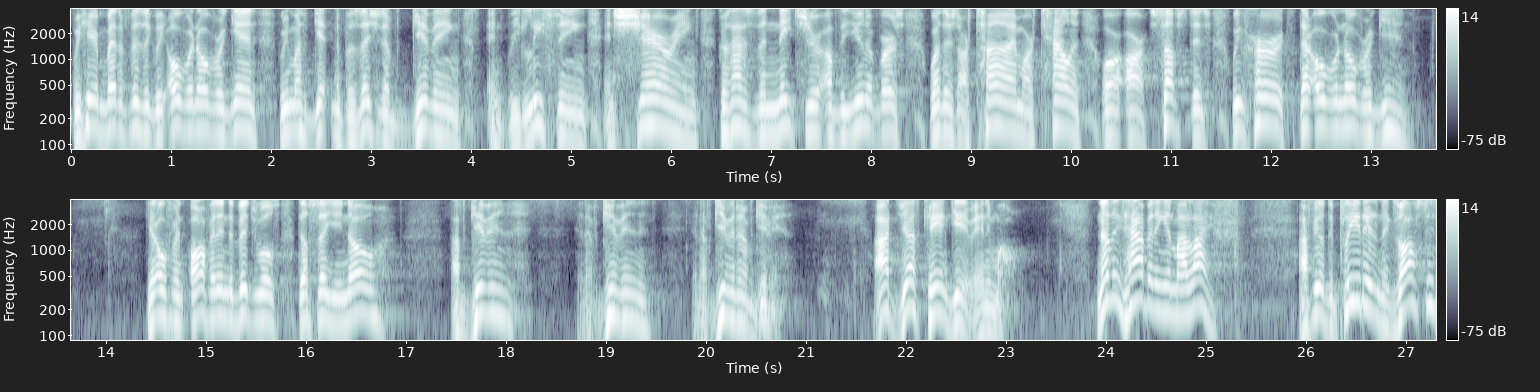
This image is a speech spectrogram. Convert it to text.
we hear metaphysically over and over again, we must get in the position of giving and releasing and sharing, because that is the nature of the universe, whether it's our time, our talent, or our substance. We've heard that over and over again. Yet often, often individuals, they'll say, you know, I've given and I've given and I've given and I've given. I just can't give anymore. Nothing's happening in my life. I feel depleted and exhausted.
